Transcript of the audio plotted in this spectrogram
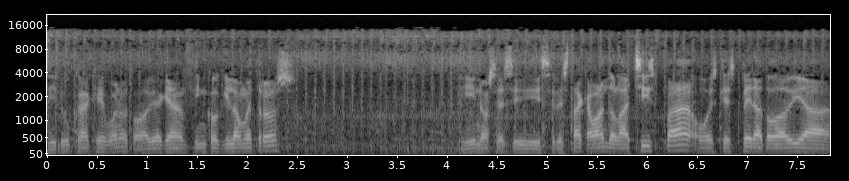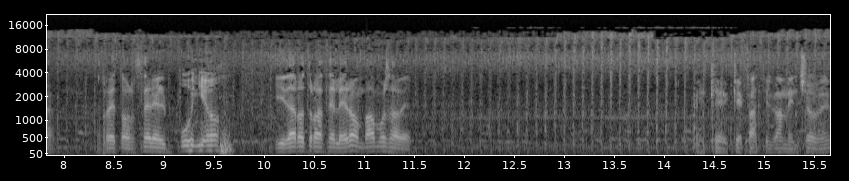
Diluca que bueno, todavía quedan 5 kilómetros. Y no sé si se le está acabando la chispa o es que espera todavía retorcer el puño y dar otro acelerón. Vamos a ver. Es que qué fácil va Menchov, ¿eh?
